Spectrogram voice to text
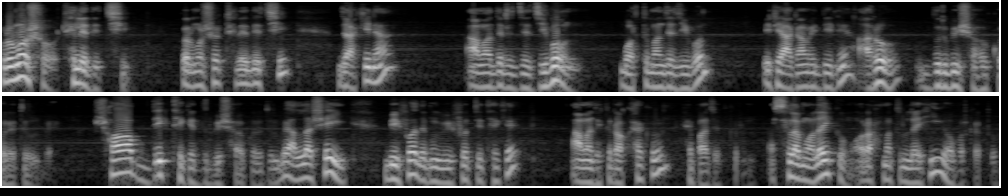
ক্রমশ ঠেলে দিচ্ছি। ক্রমশ ঠেলে দিচ্ছি। যা কিনা আমাদের যে জীবন, বর্তমান যে জীবন এটি আগামী দিনে আরও দুর্বিষহ করে তুলবে। সব দিক থেকে দুর্বিষহ করে তুলবে। আল্লাহ সেই বিপদ এবং বিপত্তি থেকে আমাদেরকে রক্ষা করুন, হেফাজত করুন। আসসালামু আলাইকুম ও রহমতুল্লাহি ওবরকাতুহ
